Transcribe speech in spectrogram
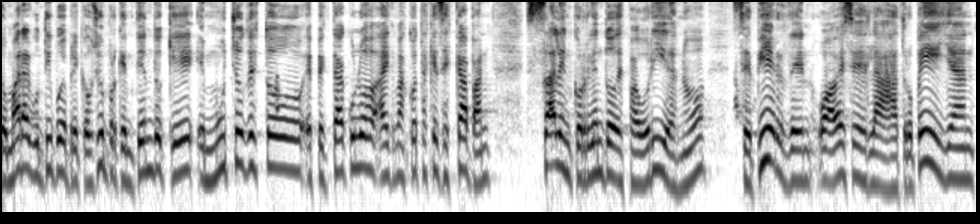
tomar algún tipo de precaución, porque entiendo que en muchos de estos espectáculos hay mascotas que se escapan, salen corriendo despavoridas, ¿no? Se pierden o a veces las atropellan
